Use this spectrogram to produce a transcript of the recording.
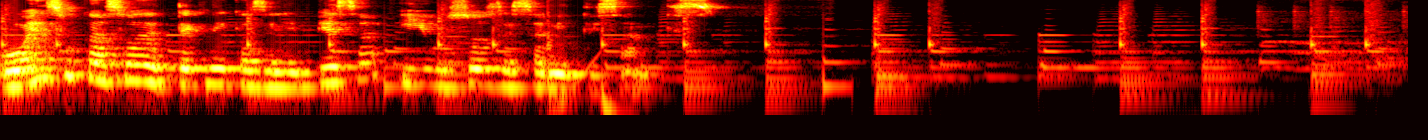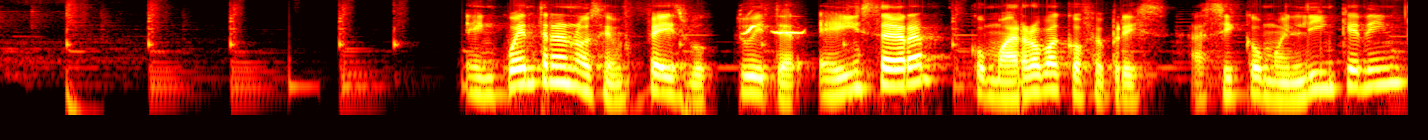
o en su caso de técnicas de limpieza y usos de sanitizantes. Encuéntranos en Facebook, Twitter e Instagram como arroba cofepris, así como en LinkedIn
